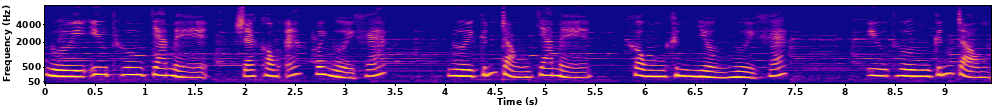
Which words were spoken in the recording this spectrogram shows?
Người yêu thương cha mẹ sẽ không ác với người khác. Người kính trọng cha mẹ không khinh nhờn người khác. Yêu thương kính trọng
